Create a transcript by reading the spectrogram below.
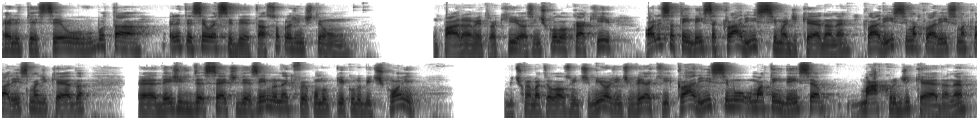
LTC, eu vou botar LTC USD, tá? Só pra gente ter um, um parâmetro aqui, ó. Se a gente colocar aqui, olha essa tendência claríssima de queda, né? Claríssima, claríssima, claríssima de queda. É, desde 17 de dezembro, né? Que foi quando o pico do Bitcoin. O Bitcoin bateu lá os 20 mil. A gente vê aqui claríssimo uma tendência macro de queda, né?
